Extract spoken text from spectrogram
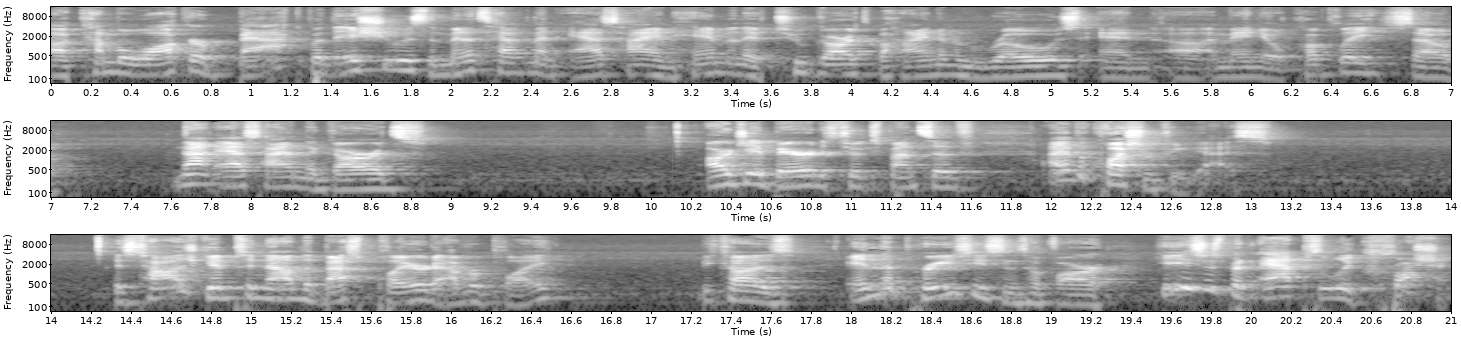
Uh, Kemba Walker back, but the issue is the minutes haven't been as high in him, and they have two guards behind him in Rose and uh, Immanuel Quickley, so not as high on the guards. RJ Barrett is too expensive. I have a question for you guys. Is Taj Gibson now the best player to ever play? because in the preseason so far, he's just been absolutely crushing.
